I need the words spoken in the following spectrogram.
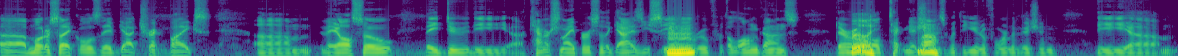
uh, motorcycles. They've got trek bikes. Um, they also they do the uh, counter snipers. So the guys you see on the roof with the long guns, they're Really? all technicians with the uniform division. The um,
